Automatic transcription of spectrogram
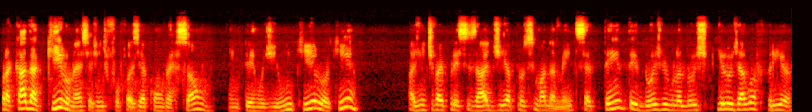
para cada quilo, né, se a gente for fazer a conversão em termos de 1 quilo aqui, a gente vai precisar de aproximadamente 72,2 kg de água fria.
